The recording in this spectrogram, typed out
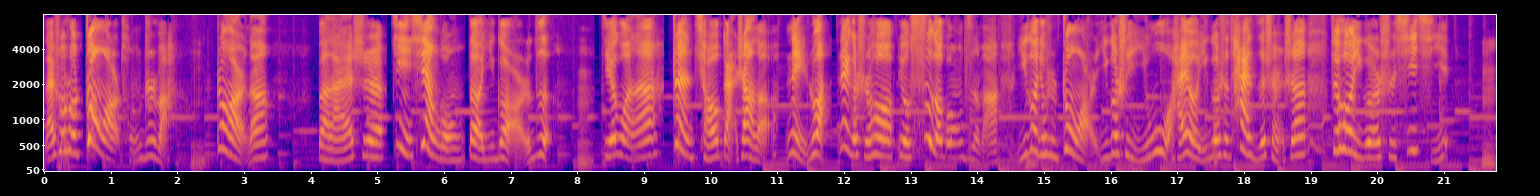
来说说重耳同志吧。嗯重耳呢，本来是晋献公的一个儿子，嗯结果呢，正巧赶上了内乱。那个时候有四个公子嘛，一个就是重耳，一个是遗物，还有一个是太子婶婶，最后一个是西岐。嗯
